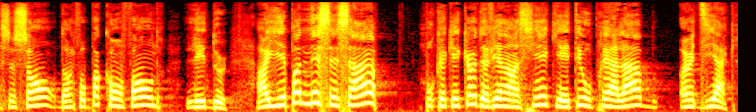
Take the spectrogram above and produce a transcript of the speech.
ce sont, donc il ne faut pas confondre les deux. Alors, il n'est pas nécessaire pour que quelqu'un devienne ancien qui a été au préalable un diacre.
